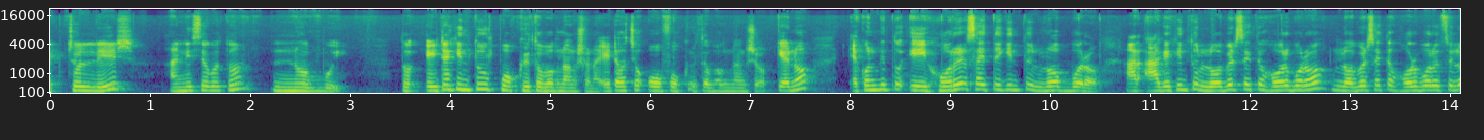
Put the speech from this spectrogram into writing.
একচল্লিশ আর নিচে কত? নব্বই। তো এইটা কিন্তু প্রকৃত ভগ্নাংশ না, এটা হচ্ছে অপ্রকৃত ভগ্নাংশ কেন? এখন কিন্তু এই হরের সাইতে কিন্তু লব বড়, আর আগে কিন্তু লবের সাইতে হর বড় লবের সাইতে হর বড় ছিল,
